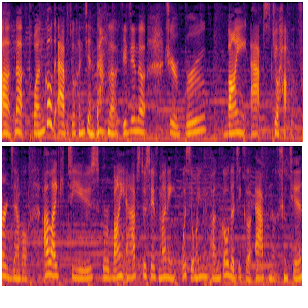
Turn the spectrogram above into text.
啊，那团购的 app 就很简单了，直接呢是 group。buying apps 就好了。For example, I like to use group buying apps to save money. 我喜欢用团购的这个 app 呢省钱。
